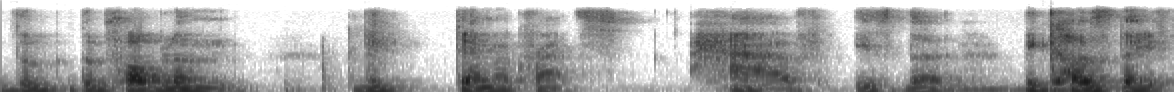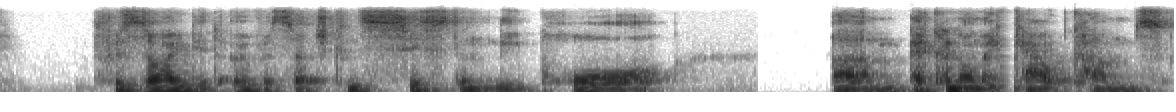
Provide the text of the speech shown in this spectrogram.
the the problem the Democrats have is that because they've presided over such consistently poor um, economic outcomes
